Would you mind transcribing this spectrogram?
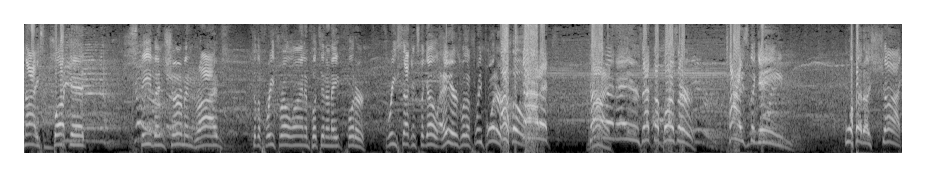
Nice bucket. Steven Sherman drives to the free throw line and puts in an eight footer. Three seconds to go. Ayers with a three pointer. Oh! Got it! Colin Ayers at the buzzer ties the game. What a shot.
